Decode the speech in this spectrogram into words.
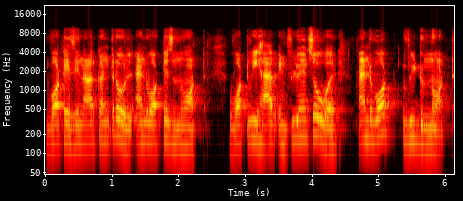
what is in our control and what is not, what we have influence over and what we do not.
